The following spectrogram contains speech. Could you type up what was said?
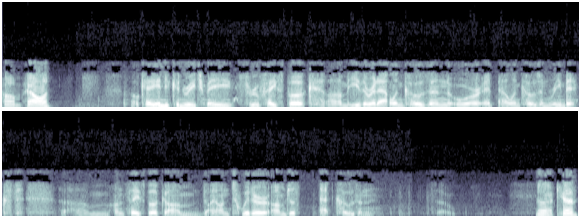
Um, Alan. Okay, and you can reach me through Facebook, um, either at Allan Kozinn or at Allan Kozinn Remixed um, on Facebook. Um, on Twitter, I'm just at Kozinn. So Uh, Ken.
